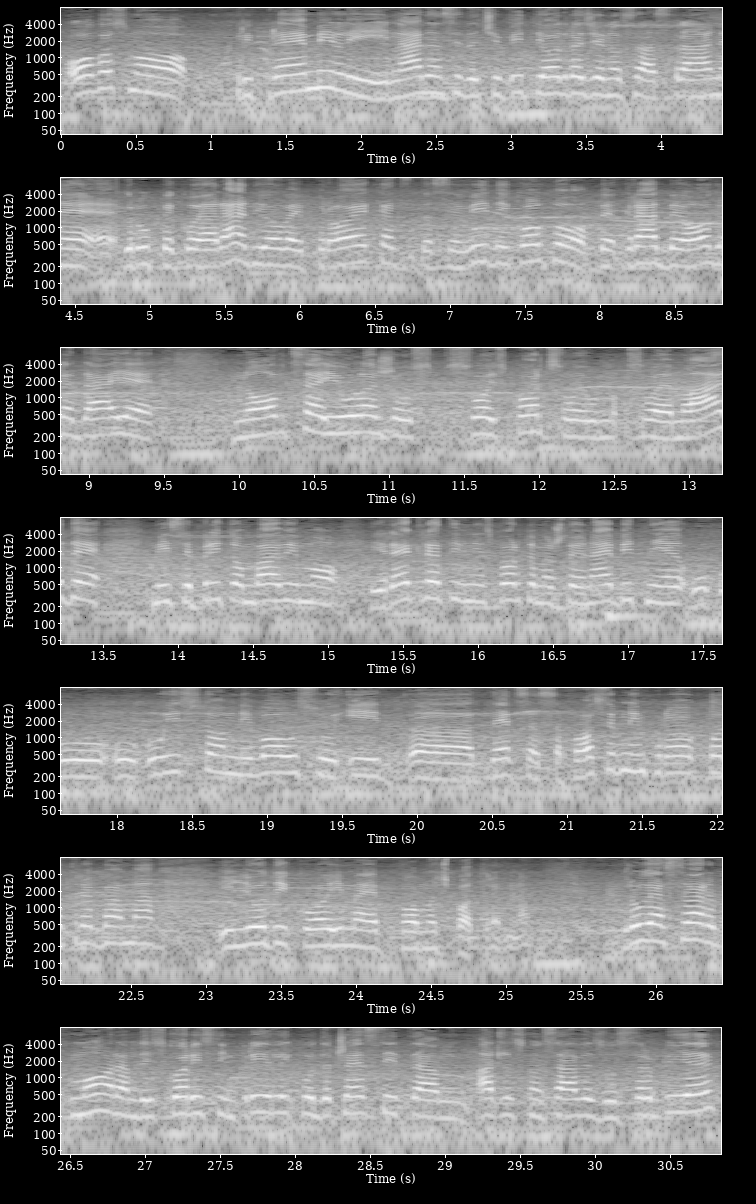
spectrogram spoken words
Ovo smo pripremili i nadam se da će biti odrađeno sa strane grupe koja radi ovaj projekat, da se vidi koliko grad Beograd daje novca i ulaže u svoj sport, svoje, svoje mlade. Mi se pritom bavimo i rekreativnim sportom, a što je najbitnije u, u, u istom nivou su i uh, deca sa posebnim potrebama i ljudi kojima je pomoć potrebna. Druga stvar, moram da iskoristim priliku da čestitam Atletskom savezu Srbije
